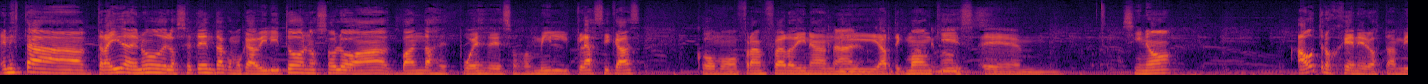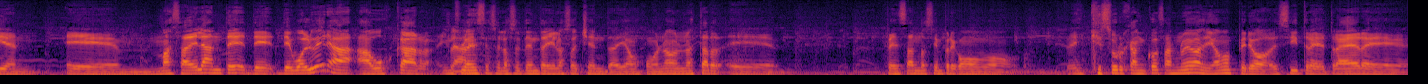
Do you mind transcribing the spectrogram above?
en esta traída de nuevo de los 70 como que habilitó no solo a bandas después de esos 2000 clásicas como Frank Ferdinand Claro. y Arctic Arctic Monkeys, eh, sino a otros géneros también eh, más adelante de, de volver a, a buscar influencias en los 70 y en los 80, digamos, como no, no estar eh, pensando siempre como que surjan cosas nuevas, digamos, pero sí traer, traer eh,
